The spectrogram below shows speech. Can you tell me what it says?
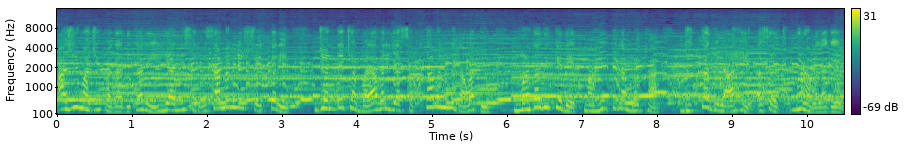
आजी माजी पदाधिकारी यांनी सर्वसामान्य शेतकरी जनतेच्या बळावर या सत्तावन्न गावातून मताधिक्य देत माहितीला मोठा धक्का दिला आहे असंच म्हणावं लागेल.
